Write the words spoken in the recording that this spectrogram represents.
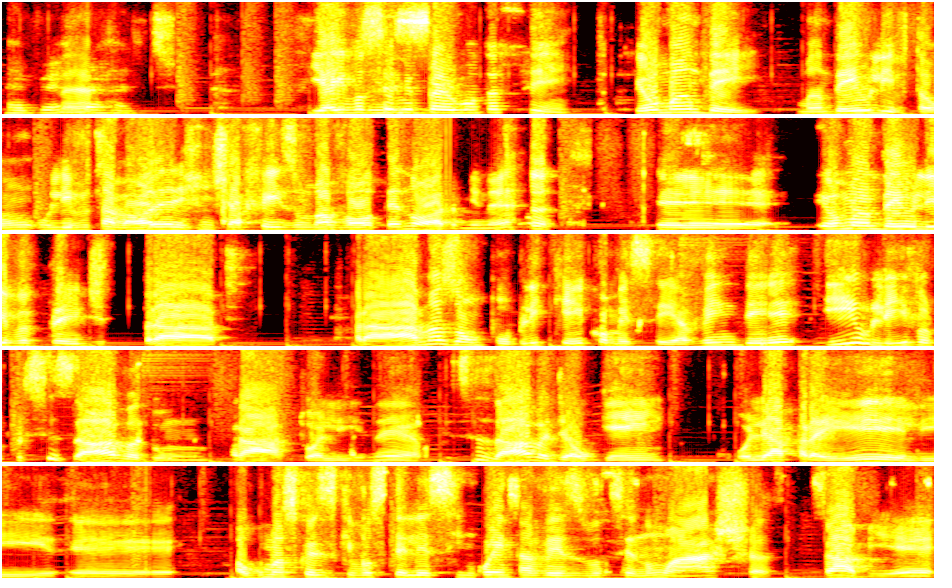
É né? verdade. Né? E aí você Isso. me pergunta assim, eu mandei, mandei o livro, então o livro tava, olha, a gente já fez uma volta enorme, né? É, eu mandei o livro para para Amazon, publiquei, comecei a vender e o livro precisava de um prato ali, né? Precisava de alguém olhar para ele. É, algumas coisas que você lê 50 vezes você não acha, sabe? É,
